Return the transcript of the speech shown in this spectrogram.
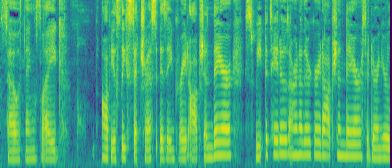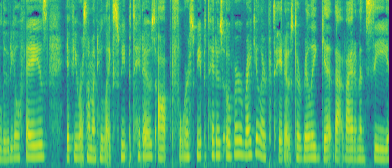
So things like Obviously, citrus is a great option there. Sweet potatoes are another great option there. So during your luteal phase, if you are someone who likes sweet potatoes, opt for sweet potatoes over regular potatoes to really get that vitamin C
